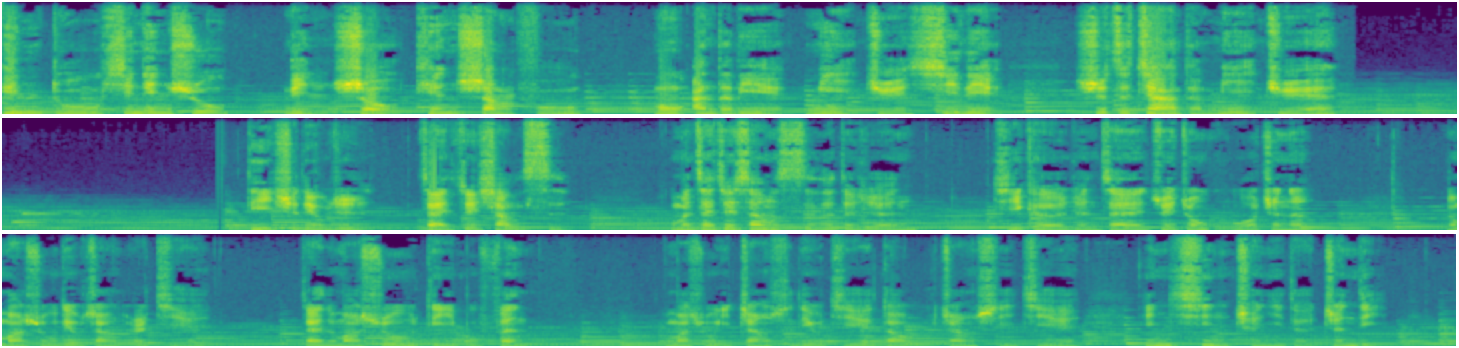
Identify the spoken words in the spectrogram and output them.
听读心灵书，领受天上福。慕安德烈秘诀系列，十字架的秘诀。第十六日，在罪上死。我们在罪上死了的人，岂可仍在罪中活着呢？罗马书六章二节，在罗马书第一部分，罗马书一章十六节到五章十一节，因信称义的真理。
